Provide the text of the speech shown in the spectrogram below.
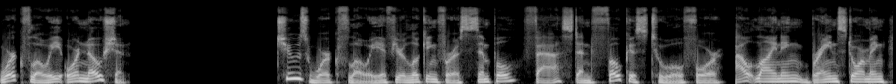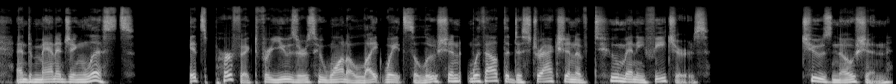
Workflowy or Notion? Choose Workflowy if you're looking for a simple, fast, and focused tool for outlining, brainstorming, and managing lists. It's perfect for users who want a lightweight solution without the distraction of too many features. Choose Notion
